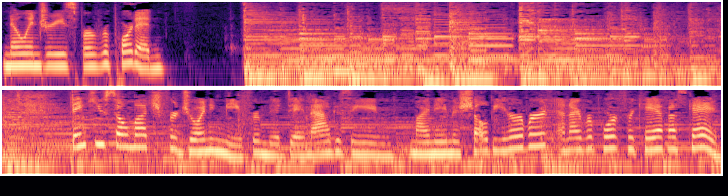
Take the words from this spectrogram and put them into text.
No injuries were reported. Thank you so much for joining me for Midday Magazine. My name is Shelby Herbert and I report for KFSK.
